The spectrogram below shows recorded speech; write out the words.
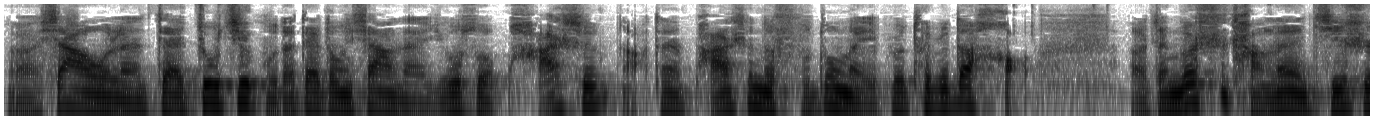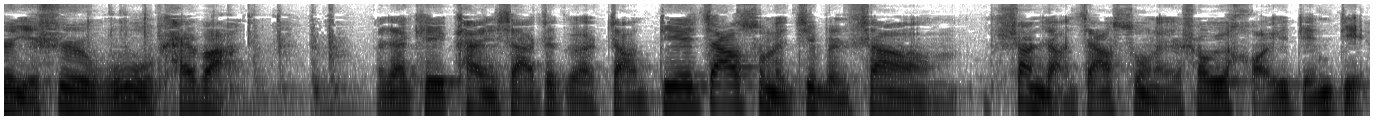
呃下午呢在周期股的带动下呢有所爬升啊，但是爬升的幅度呢也不是特别的好啊。整个市场呢其实也是五五开吧。大家可以看一下这个涨跌加速呢，基本上上涨加速呢要稍微好一点点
